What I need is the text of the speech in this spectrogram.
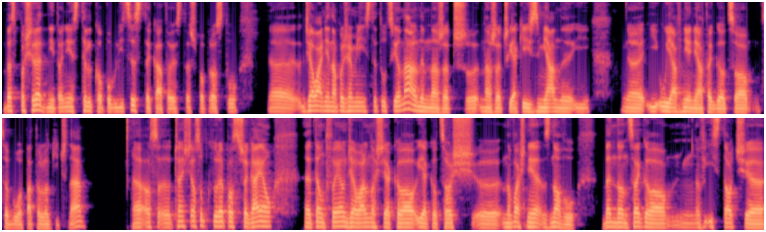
bezpośredni. To nie jest tylko publicystyka, to jest też po prostu e, działanie na poziomie instytucjonalnym na rzecz, na rzecz jakiejś zmiany i, e, i ujawnienia tego, co, co było patologiczne. E, część osób, które postrzegają tę Twoją działalność jako, jako coś, no właśnie znowu, będącego mm, w istocie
